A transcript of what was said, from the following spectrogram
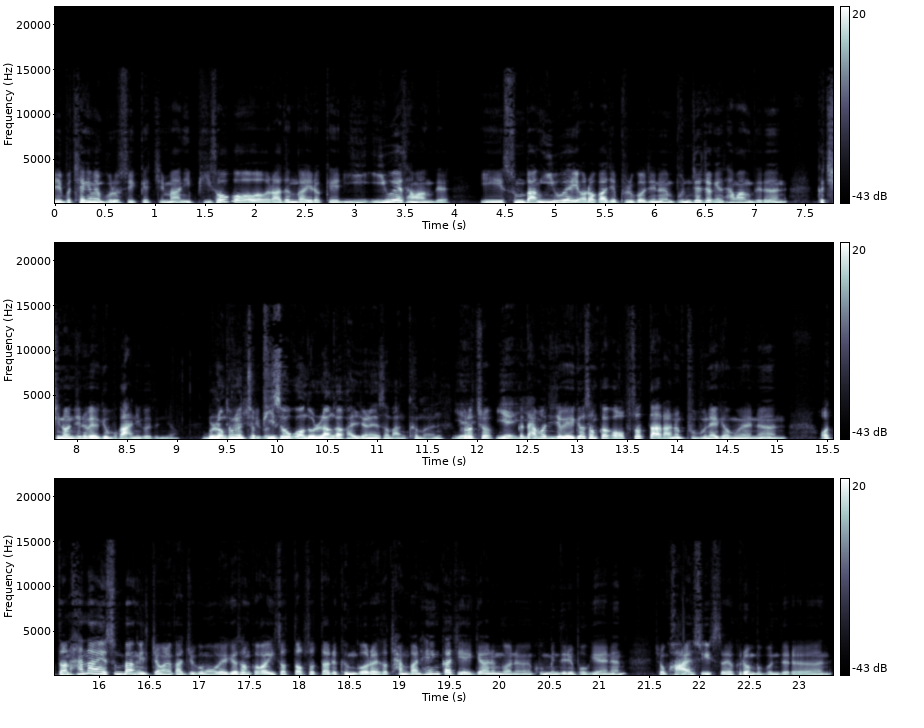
일부 책임을 물을 수 있겠지만 이 비서거라든가 이렇게 이 이후의 상황들 이 순방 이후에 여러 가지 불거지는 문제적인 상황들은 그 진원지는 외교부가 아니거든요. 물론 그렇죠. 비속어 논란과 관련해서만큼은 예. 그렇죠. 예, 그 예. 나머지 이제 외교 성과가 없었다라는 부분의 경우에는 어떤 하나의 순방 일정을 가지고 뭐 외교 성과가 있었다 없었다를 근거로 해서 장관 해임까지 얘기하는 거는 국민들이 보기에는 좀 과할 수 있어요. 그런 부분들은.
